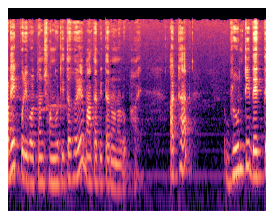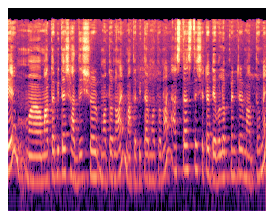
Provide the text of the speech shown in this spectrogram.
অনেক পরিবর্তন সংঘটিত হয়ে মাতা পিতার অনুরূপ হয়। অর্থাৎ ভ্রূণটি দেখতে মাতা পিতার সাদৃশ্যর মতো নয় মাতা পিতার মতো নয়। আস্তে আস্তে সেটা ডেভেলপমেন্টের মাধ্যমে,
